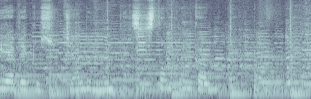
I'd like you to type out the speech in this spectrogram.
et avec le soutien de mondepersistant.com.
